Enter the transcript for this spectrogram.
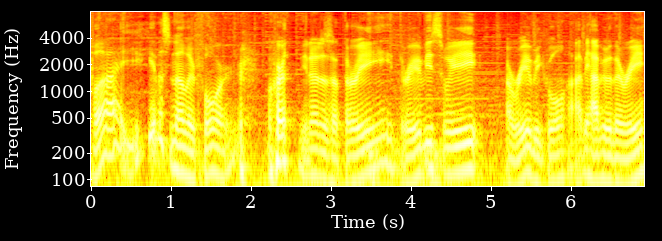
but you give us another 4. or, you know, just a 3. 3 would be sweet. A re would be cool. I'd be happy with a re.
